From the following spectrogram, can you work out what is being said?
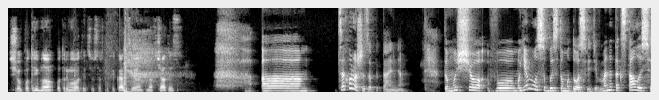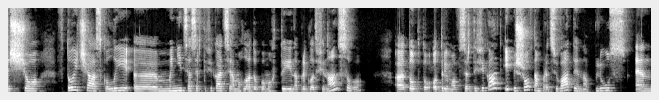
що потрібно отримувати цю сертифікацію, навчатись. Це хороше запитання. Тому що в моєму особистому досвіді в мене так сталося, що в той час, коли е, мені ця сертифікація могла допомогти, наприклад, фінансово, е, тобто отримав сертифікат і пішов там працювати на плюс N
